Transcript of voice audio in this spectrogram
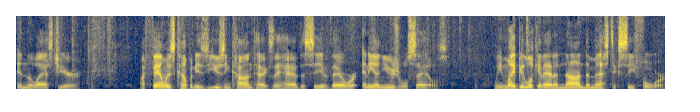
in the last year. My family's company is using contacts they have to see if there were any unusual sales. We might be looking at a non domestic C4.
